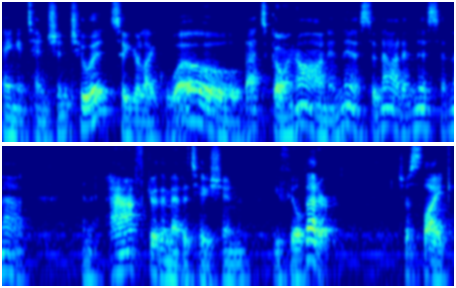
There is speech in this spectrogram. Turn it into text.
paying attention to it. So you're like, whoa, that's going on, and this, and that, and this, and that. And after the meditation, you feel better. Just like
